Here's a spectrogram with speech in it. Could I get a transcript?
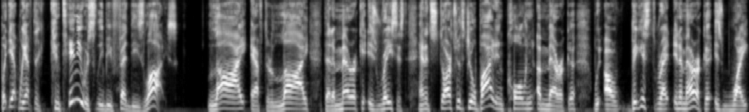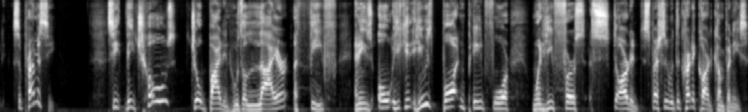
But yet we have to continuously be fed these lies. Lie after lie that America is racist. And it starts with Joe Biden calling America, our biggest threat in America is white supremacy. See, they chose Joe Biden, who's a liar, a thief, and he's oh he can, he was bought and paid for when he first started, especially with the credit card companies.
